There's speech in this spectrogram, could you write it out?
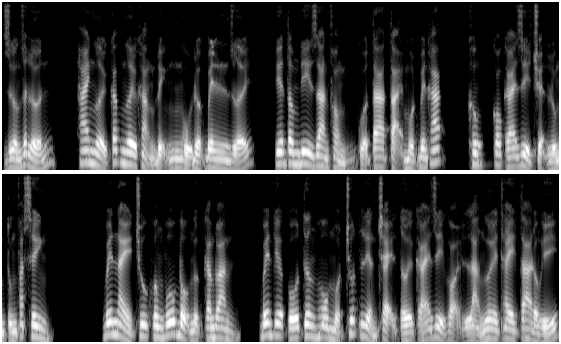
giường rất lớn hai người các ngươi khẳng định ngủ được bên dưới, yên tâm đi gian phòng của ta tại một bên khác, không có cái gì chuyện lúng túng phát sinh. Bên này chu không vũ bộ ngực cam đoan, bên kia cố tương hô một chút liền chạy tới cái gì gọi là ngươi thay ta đồng ý.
